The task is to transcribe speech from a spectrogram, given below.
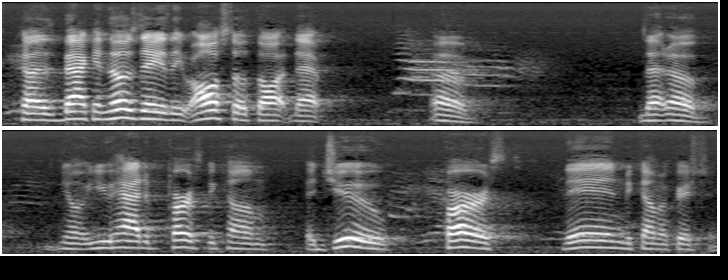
Because back in those days, they also thought that uh, that uh, you know you had to first become a Jew first, then become a Christian.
